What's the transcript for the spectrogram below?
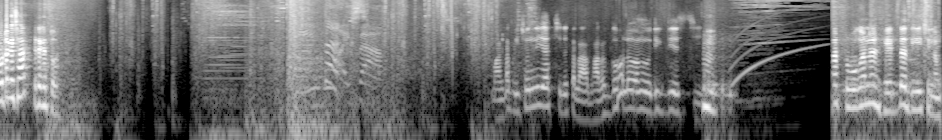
ওটাকে ছাড় এটাকে তোর মালটা পিছন দিয়ে যাচ্ছিল শালা ভাগ্য হলো আমি ওদিক দিয়ে এসেছি হেডটা দিয়েছিলাম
